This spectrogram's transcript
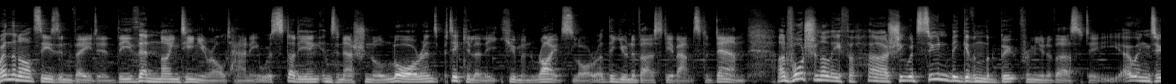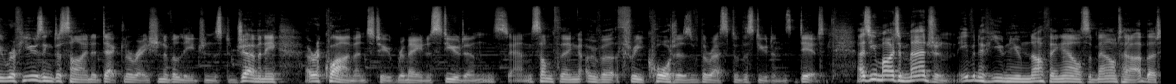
When the Nazis invaded, the then 19 year old Hannie was studying international law and particularly human rights law at the University of Amsterdam. Unfortunately for her, she would soon be given the boot from university, owing to refusing to sign a declaration of allegiance to Germany, a requirement to remain a student, and something over three quarters of the rest of the students did. As you might imagine, even if you knew nothing else about her but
